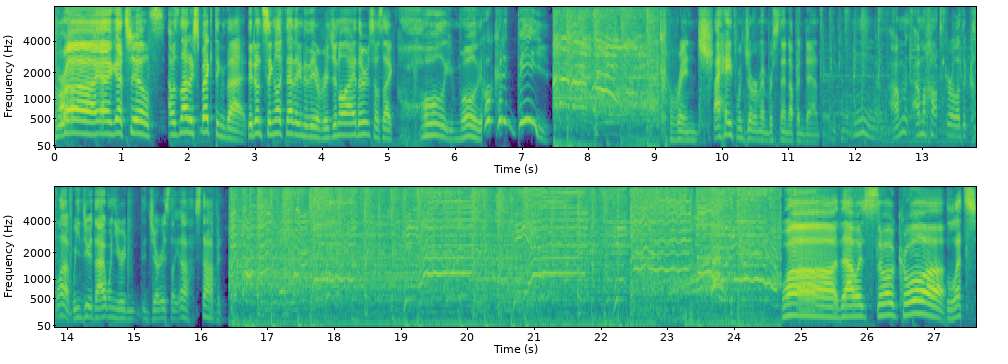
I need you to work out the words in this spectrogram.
Bruh, I got chills. I was not expecting that. They don't sing like that in the original either, so I was like, holy moly. Who could it be? Cringe. I hate when jury members stand up and dance. Kind of, "Mm, I'm, I'm a hot girl at the club. You do that when you're the jury, it's like, ugh, stop it. Whoa, that was so cool. Let's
